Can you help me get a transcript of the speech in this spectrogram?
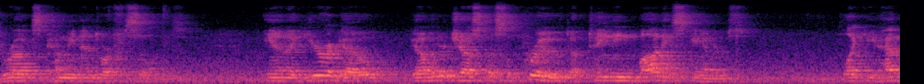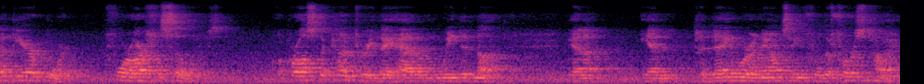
drugs coming into our facilities. And a year ago, Governor Justice approved obtaining body scanners like you have at the airport for our facilities. Across the country, they have them, we did not. And, and today, we're announcing for the first time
